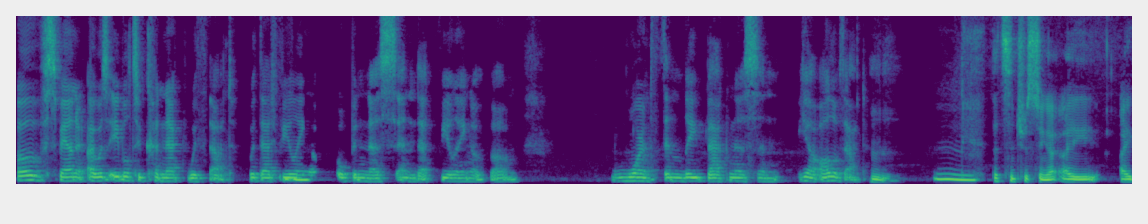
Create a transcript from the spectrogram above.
of Spanish, I was able to connect with that, with that feeling mm-hmm. of openness and that feeling of um, warmth and laid backness and yeah, all of that. Mm. Mm. That's interesting. I, I, I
